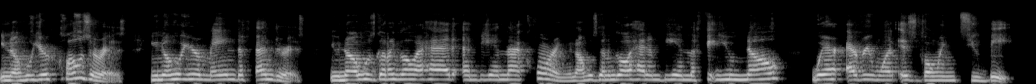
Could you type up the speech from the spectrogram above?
you know who your closer is you know who your main defender is you know who's going to go ahead and be in that corner. You know who's going to go ahead and be in the You know where everyone is going to be.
